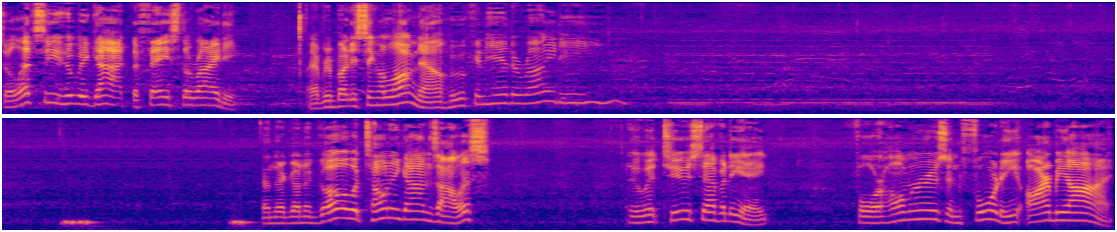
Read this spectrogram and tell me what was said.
So let's see who we got to face the righty. Everybody sing along now. Who can hit a righty? And they're going to go with Tony Gonzalez, who hit 278, four homers and 40 RBI.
